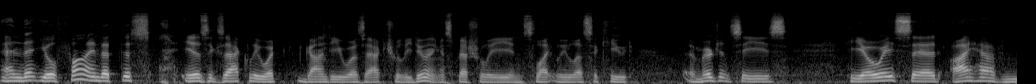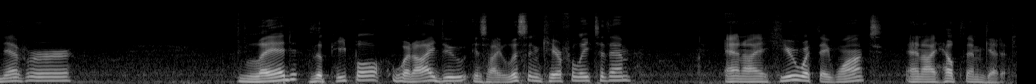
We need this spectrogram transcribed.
And then you'll find that this is exactly what Gandhi was actually doing, especially in slightly less acute emergencies. He always said, I have never led the people. What I do is I listen carefully to them and I hear what they want and I help them get it.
